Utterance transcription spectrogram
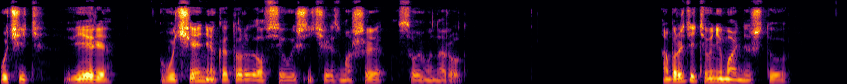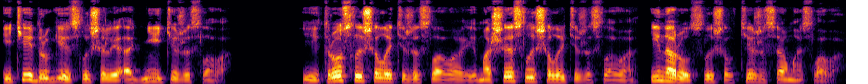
учить вере в учение, которое дал Всевышний через Маше своему народу. Обратите внимание, что и те, и другие слышали одни и те же слова. И Итро слышал эти же слова, и Маше слышал эти же слова, и народ слышал те же самые слова.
